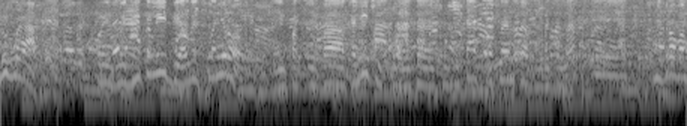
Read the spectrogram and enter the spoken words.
Южная Африка. Производители белых планировок. И по, и по количеству это 60% в 18-метровом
